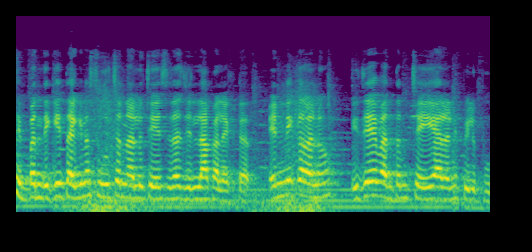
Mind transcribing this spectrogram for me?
సిబ్బందికి తగిన సూచనలు చేసిన జిల్లా కలెక్టర్. ఎన్నికలను విజయవంతం చేయాలని పిలుపు.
